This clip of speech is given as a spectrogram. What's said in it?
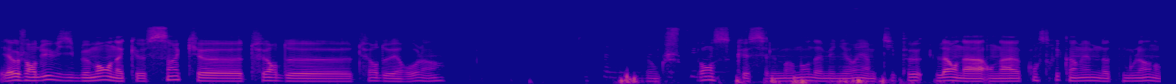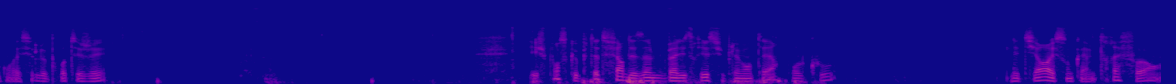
Et là aujourd'hui visiblement on a que 5 tueurs de tueurs de héros là. Donc je pense que c'est le moment d'améliorer un petit peu. Là on a, on a construit quand même notre moulin, donc on va essayer de le protéger. Et je pense que peut-être faire des balustriers supplémentaires pour le coup. Les tireurs ils sont quand même très forts.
